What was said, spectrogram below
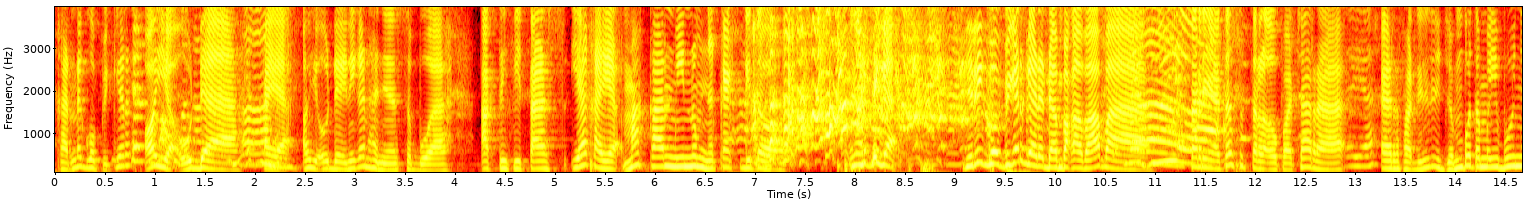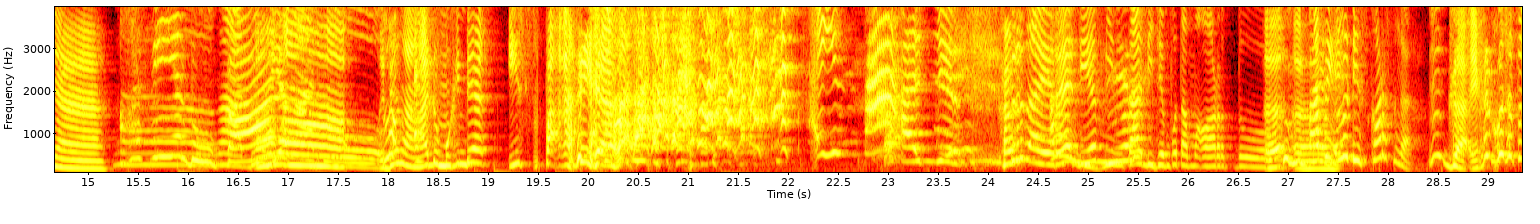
karena gue pikir, oh ya udah, kayak, oh ya udah ini kan hanya sebuah aktivitas, ya kayak makan, minum, nyekek gitu. Ngerti gak? Jadi gue pikir gak ada dampak apa-apa. Ternyata setelah upacara, Iya. Ervan ini dijemput sama ibunya. Kasian tuh kan. dia ngadu. Oh, dia nggak ngadu, mungkin dia ispa kali ya. Anjir. Terus akhirnya dia minta dijemput sama ortu. Eh, eh. Tapi lu diskors enggak? Enggak, ya kan gue satu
